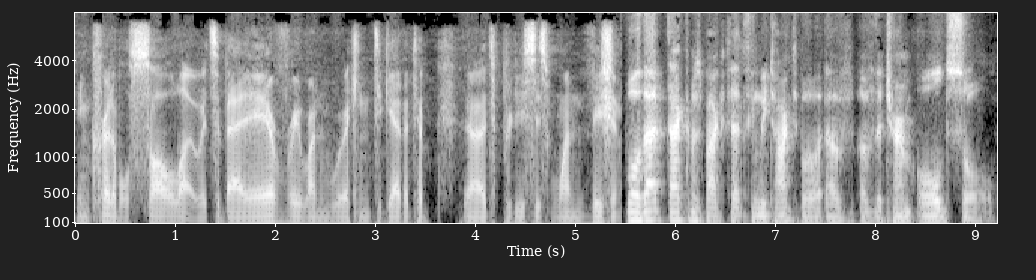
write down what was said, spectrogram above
incredible solo. It's about everyone working together to uh, to produce this one vision. Well, that that comes back to that thing we talked about of of the term old soul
